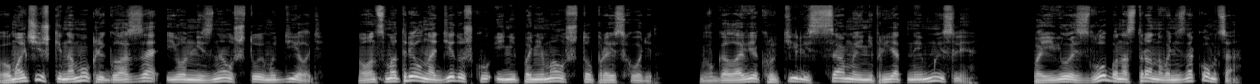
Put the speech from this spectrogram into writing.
У мальчишки намокли глаза, и он не знал, что ему делать. Он смотрел на дедушку и не понимал, что происходит. В голове крутились самые неприятные мысли. Появилась злоба на странного незнакомца.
